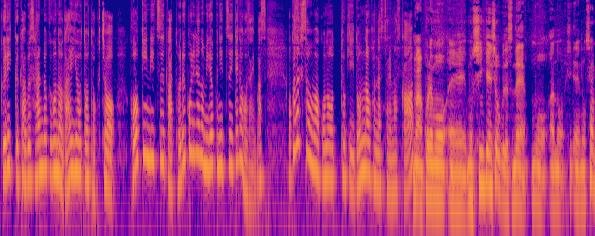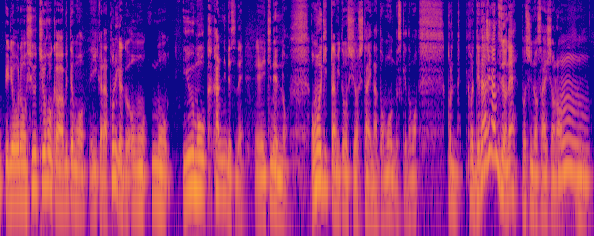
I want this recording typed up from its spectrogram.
クリック株365の概要と特徴、高金利通貨トルコリラの魅力についてがございます。岡崎さんはこの時どんなお話されますか、まあこれも、えーもう真剣勝負ですね。もうあの、えーの賛否両論集中砲火を浴びてもいいから、とにかくもう、もう勇猛果敢にですね、えー一年の思い切った見通しをしたいなと思うんですけども、これ、これ出だしなんですよね。年の最初の。うん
